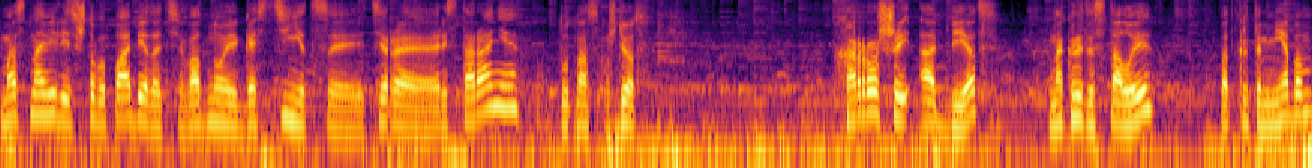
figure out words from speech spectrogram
Мы остановились, чтобы пообедать в одной гостинице-ресторане. Тут нас ждет хороший обед, накрыты столы под открытым небом.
